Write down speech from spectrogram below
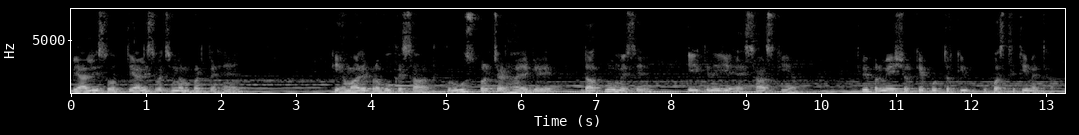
बयालीस और तियालीस वचन में हम पढ़ते हैं कि हमारे प्रभु के साथ क्रूस पर चढ़ाए गए डाकुओं में से एक ने यह एहसास किया कि वे परमेश्वर के पुत्र की उपस्थिति में था।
